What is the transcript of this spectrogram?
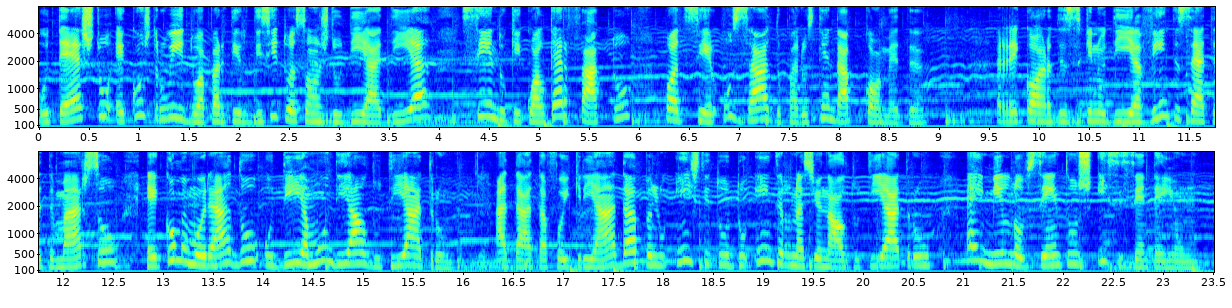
O texto é construído a partir de situações do dia a dia, sendo que qualquer facto pode ser usado para o stand-up comedy. Recorde-se que no dia 27 de março é comemorado o Dia Mundial do Teatro. A data foi criada pelo Instituto Internacional do Teatro em 1961.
